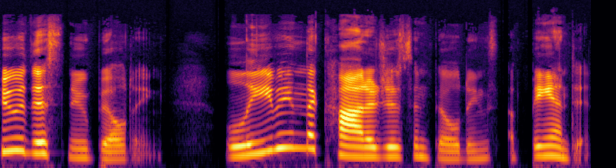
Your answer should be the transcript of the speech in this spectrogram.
to this new building, leaving the cottages and buildings abandoned.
